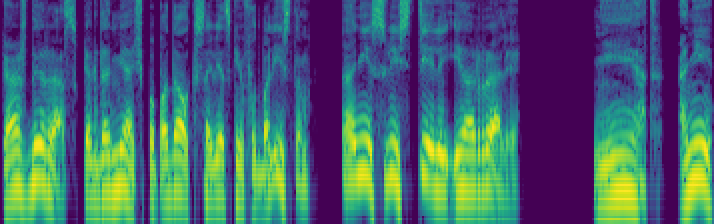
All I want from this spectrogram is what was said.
Каждый раз, когда мяч попадал к советским футболистам, они свистели и орали. Нет, они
